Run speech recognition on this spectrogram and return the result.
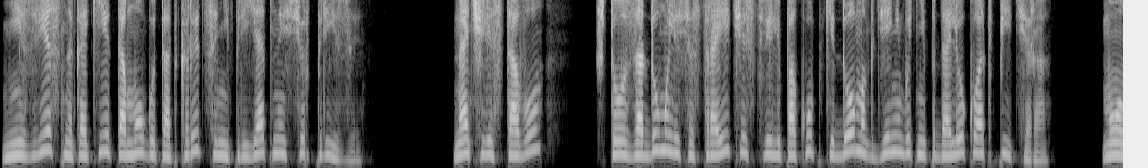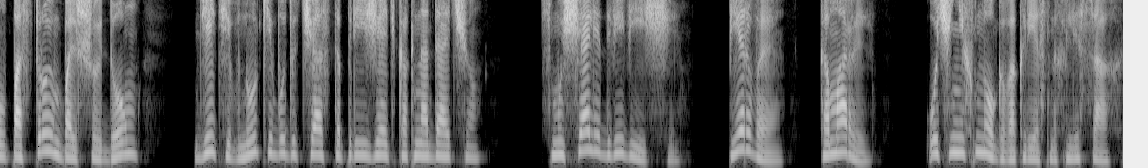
Неизвестно, какие там могут открыться неприятные сюрпризы. Начали с того, что задумались о строительстве или покупке дома где-нибудь неподалеку от Питера. Мол, построим большой дом, дети внуки будут часто приезжать как на дачу. Смущали две вещи. Первое — комары. Очень их много в окрестных лесах.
